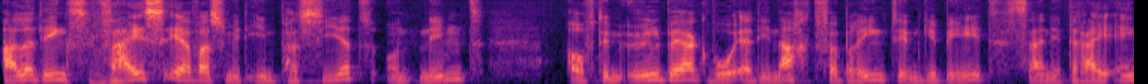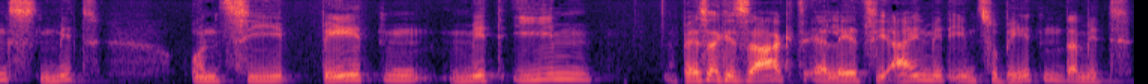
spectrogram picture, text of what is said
Allerdings weiß er, was mit ihm passiert und nimmt auf dem Ölberg, wo er die Nacht verbringt im Gebet, seine drei Ängsten mit. Und sie beten mit ihm, besser gesagt, er lädt sie ein, mit ihm zu beten, damit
